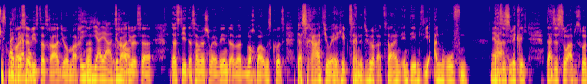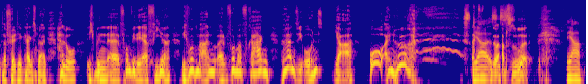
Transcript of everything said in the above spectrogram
Ist bei Du weißt ja, Werbung wie es das Radio macht. Ne? Ja, ja, das genau. Radio ist ja, das die, das haben wir schon mal erwähnt, aber nochmal, um es kurz, das Radio erhebt seine Hörerzahlen, indem sie anrufen. Ja. Das ist wirklich, das ist so absurd, da fällt dir gar nichts mehr ein. Hallo, ich bin äh, vom WDR 4. Ich wollte mal an, äh, wollte mal fragen, hören Sie uns? Ja. Oh, ein Hörer. Ja, es so ist- absurd. Ja,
